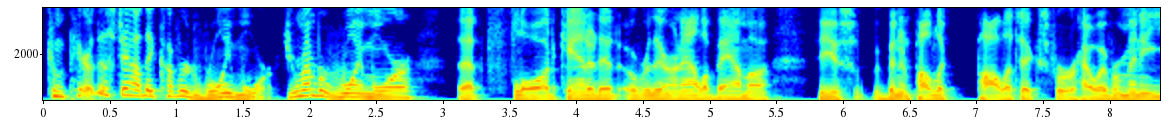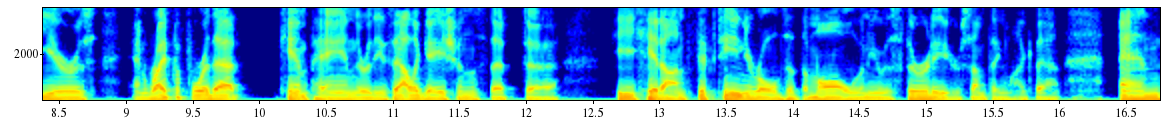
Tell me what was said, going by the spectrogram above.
Compare this to how they covered Roy Moore. Do you remember Roy Moore, that flawed candidate over there in Alabama? He's been in public politics for however many years, and right before that campaign, there were these allegations that uh, he hit on 15 year olds at the mall when he was 30 or something like that. And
